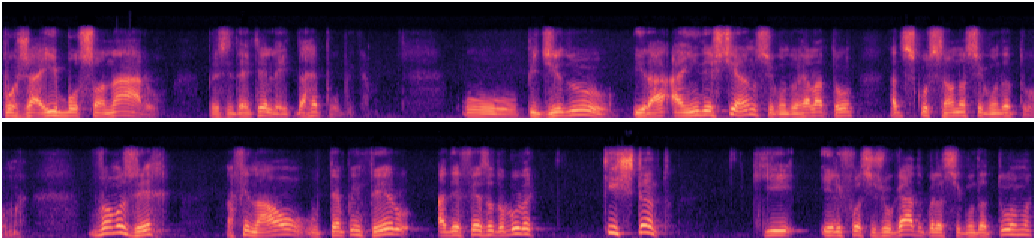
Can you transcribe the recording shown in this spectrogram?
por Jair Bolsonaro, presidente eleito da República. O pedido irá ainda este ano, segundo o relator, a discussão na segunda turma. Vamos ver, afinal, o tempo inteiro, a defesa do Lula quis tanto que ele fosse julgado pela segunda turma,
